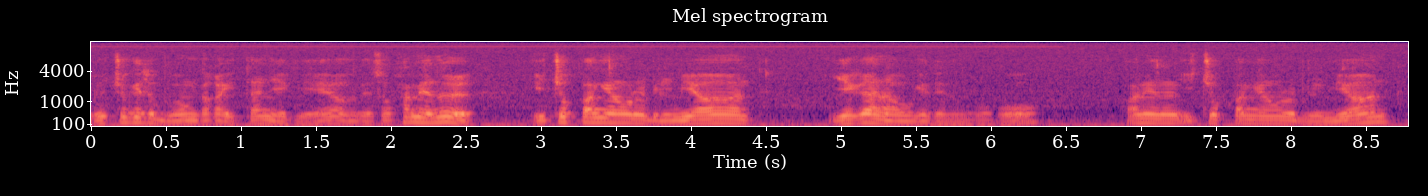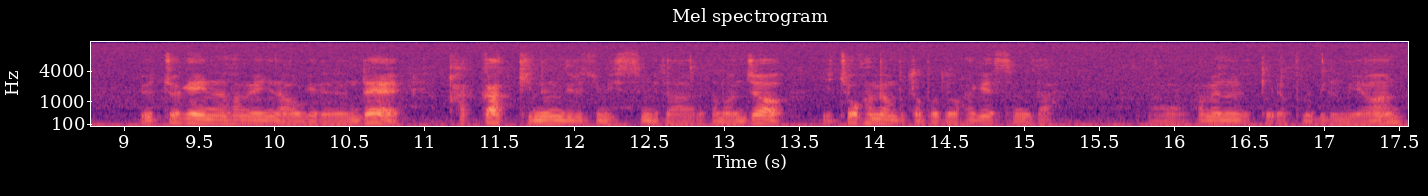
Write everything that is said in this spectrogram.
이쪽에도 무언가가 있다는 얘기예요. 그래서 화면을 이쪽 방향으로 밀면 얘가 나오게 되는 거고 화면을 이쪽 방향으로 밀면 이쪽에 있는 화면이 나오게 되는데 각각 기능들이 좀 있습니다. 그래서 먼저 이쪽 화면부터 보도록 하겠습니다. 어, 화면을 이렇게 옆으로 밀면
